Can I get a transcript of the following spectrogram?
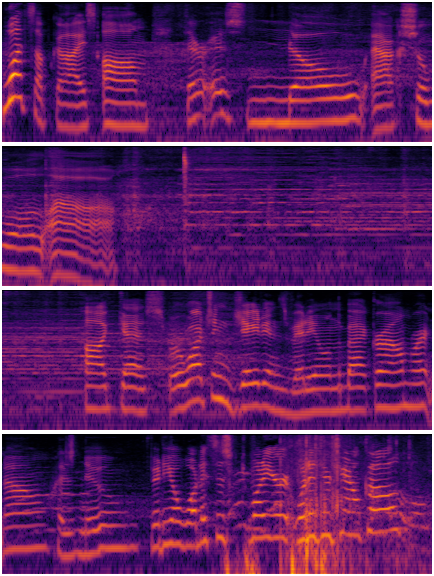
What's up, guys? Um, there is no actual, uh, I guess we're watching Jaden's video in the background right now. His new video. What is this? What are your? What is your channel called?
